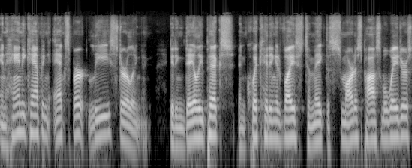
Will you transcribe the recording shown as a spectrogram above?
and handicapping expert Lee Sterling, getting daily picks and quick hitting advice to make the smartest possible wagers.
